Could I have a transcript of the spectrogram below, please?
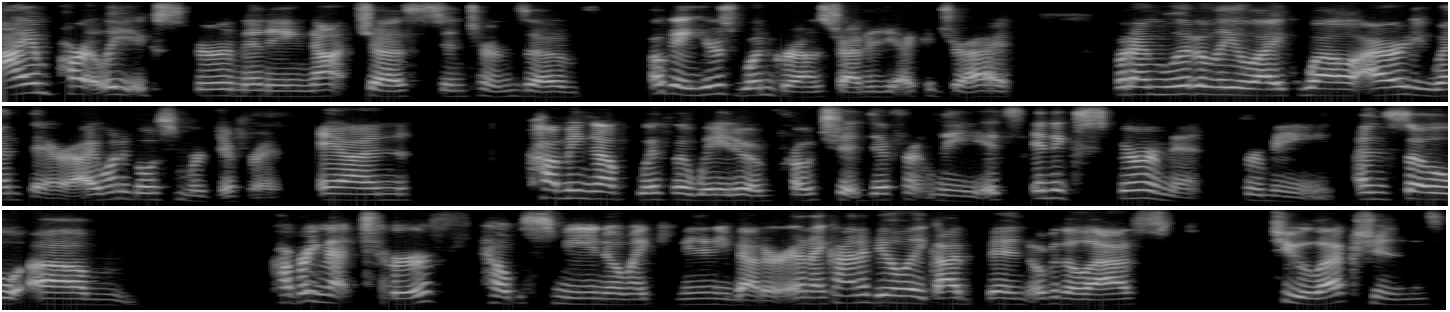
i am partly experimenting not just in terms of okay here's one ground strategy i could try but I'm literally like, well, I already went there. I want to go somewhere different. And coming up with a way to approach it differently, it's an experiment for me. And so um, covering that turf helps me know my community better. And I kind of feel like I've been over the last two elections,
